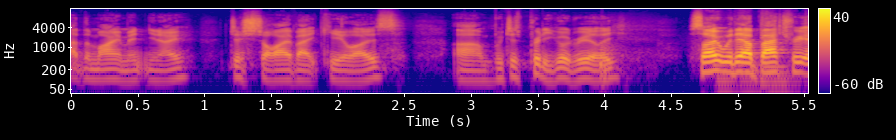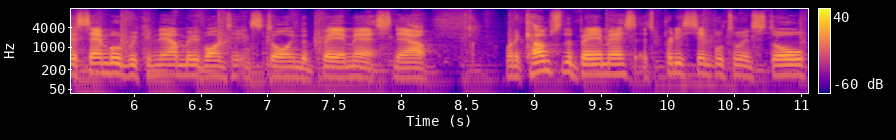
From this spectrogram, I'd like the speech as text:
at the moment, you know, just shy of eight kilos, um, which is pretty good really. So with our battery assembled, we can now move on to installing the BMS. Now, when it comes to the BMS, it's pretty simple to install.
